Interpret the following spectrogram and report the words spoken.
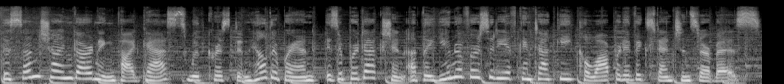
The Sunshine Gardening Podcasts with Kristen Hildebrand is a production of the University of Kentucky Cooperative Extension Service.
